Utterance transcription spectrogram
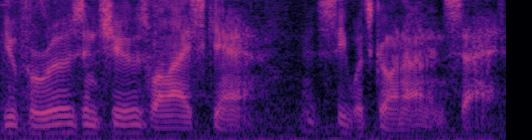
You peruse and choose while I scan. See what's going on inside.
